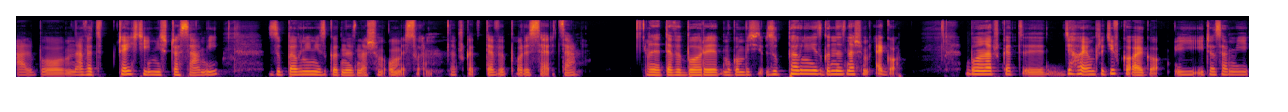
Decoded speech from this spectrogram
albo nawet częściej niż czasami, zupełnie niezgodne z naszym umysłem. Na przykład te wybory serca, te wybory mogą być zupełnie niezgodne z naszym ego bo na przykład y, działają przeciwko ego i, i czasami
